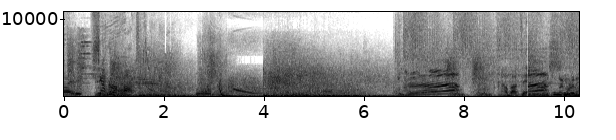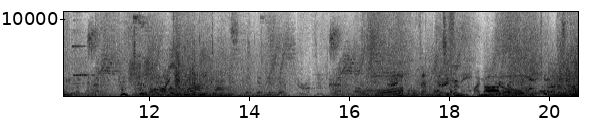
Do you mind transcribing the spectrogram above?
Planetary devastation! Shatter apart! How about this? I can go. I'm ready. Mommy dance. Get him, get him, get him. That won't do for me. My god, bro.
